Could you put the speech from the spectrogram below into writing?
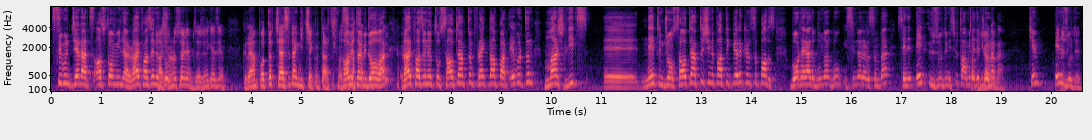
Steven Gerrard, Aston Villa, Ha Hasenhüttl. şunu söyleyeyim sözünü gezeyim. Graham Potter Chelsea'den gidecek mi tartışması? Tabii tabii de o var. Ralph Hasenhüttl Southampton, Frank Lampard Everton, Marsh Leeds, e, Nathan Jones Southampton, şimdi Patrick Vieira Crystal Palace. Bu arada herhalde bunlar, bu isimler arasında senin en üzüldüğün ismi tahmin Tabii edebiliyorum canım. ben. Kim? En üzüldüğün.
